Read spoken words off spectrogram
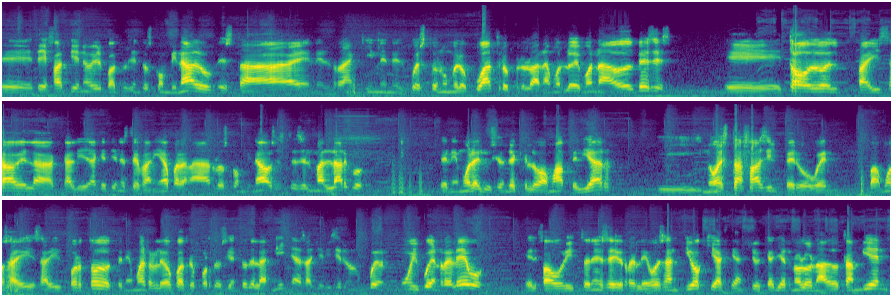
Eh, DEFA tiene hoy el 400 combinado, está en el ranking en el puesto número 4, pero lo, hemos, lo hemos nadado dos veces. Eh, todo el país sabe la calidad que tiene Estefanía para nadar los combinados. Este es el más largo. Tenemos la ilusión de que lo vamos a pelear y no está fácil, pero bueno, vamos a salir por todo. Tenemos el relevo 4x200 de las niñas. Ayer hicieron un buen, muy buen relevo el favorito en ese relevo es Antioquia, que Antioquia ayer no lo nadó también.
